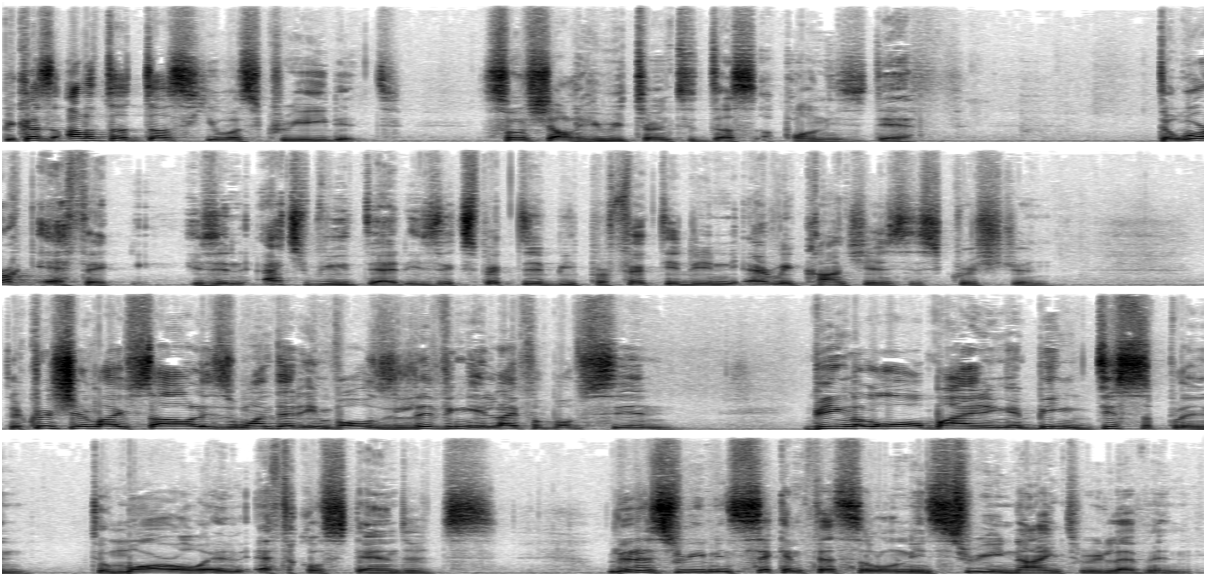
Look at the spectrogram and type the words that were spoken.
because out of the dust he was created. So shall he return to dust upon his death. The work ethic is an attribute that is expected to be perfected in every conscientious Christian. The Christian lifestyle is one that involves living a life above sin, being a law abiding and being disciplined to moral and ethical standards. Let us read in 2 Thessalonians 3 9 through 11.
